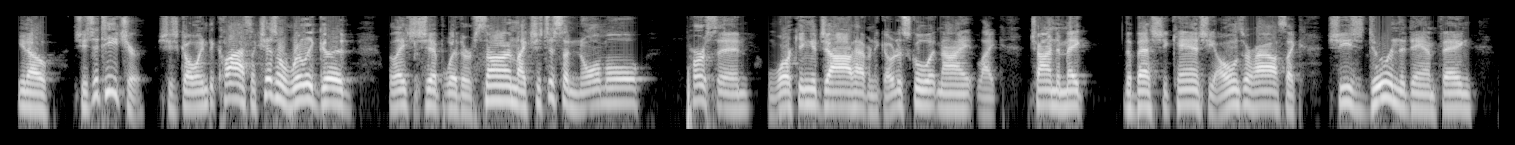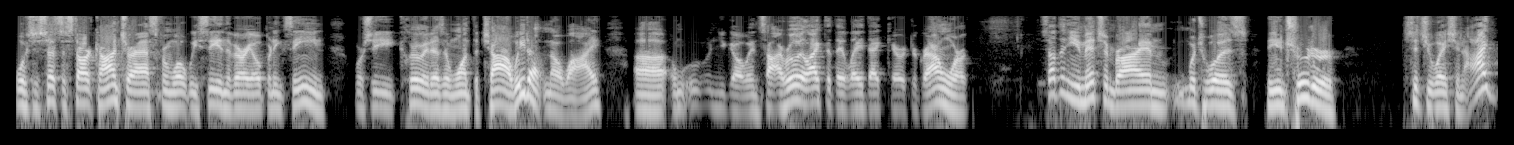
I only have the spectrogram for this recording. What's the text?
you know, she's a teacher, she's going to class, like she has a really good relationship with her son, like she's just a normal person working a job, having to go to school at night, like trying to make the best she can. She owns her house. Like she's doing the damn thing, which is such a stark contrast from what we see in the very opening scene where she clearly doesn't want the child. We don't know why uh, when you go inside. I really like that they laid that character groundwork. Something you mentioned, Brian, which was the intruder situation. I,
